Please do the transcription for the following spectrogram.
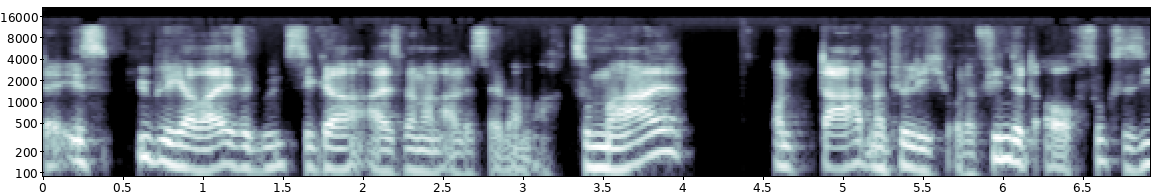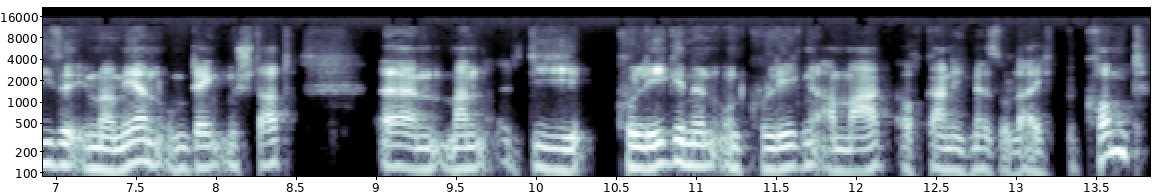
der ist üblicherweise günstiger, als wenn man alles selber macht. Zumal, und da hat natürlich oder findet auch sukzessive immer mehr ein Umdenken statt, ähm, man die Kolleginnen und Kollegen am Markt auch gar nicht mehr so leicht bekommt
